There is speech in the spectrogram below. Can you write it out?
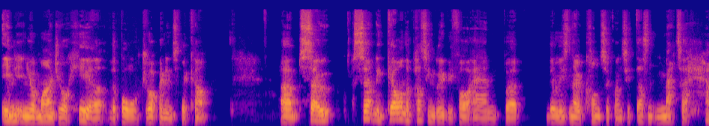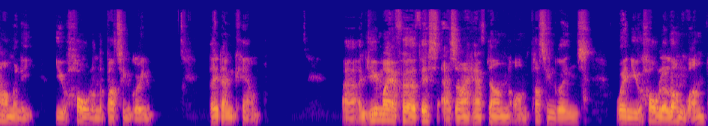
in, in your mind, you'll hear the ball dropping into the cup. Um, so certainly go on the putting green beforehand, but there is no consequence. It doesn't matter how many you hold on the putting green, they don't count. Uh, and you may have heard this, as I have done on putting greens, when you hole a long one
